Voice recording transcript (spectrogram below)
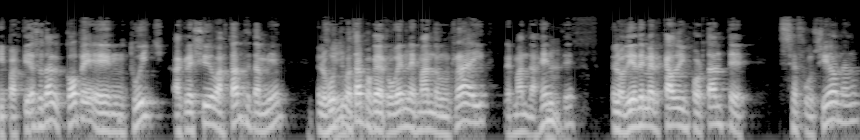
y partidas total, COPE en Twitch ha crecido bastante también en los Sí. últimos tal, porque Rubén les manda un raid, les manda gente. En los días de mercado importantes se funcionan.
